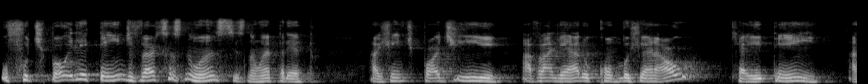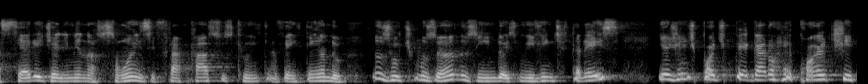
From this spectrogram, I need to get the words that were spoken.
O futebol ele tem diversas nuances, não é, Preto? A gente pode avaliar o combo geral, que aí tem a série de eliminações e fracassos que o Inter vem tendo nos últimos anos e em 2023, e a gente pode pegar o recorte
